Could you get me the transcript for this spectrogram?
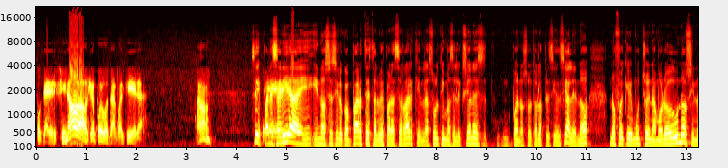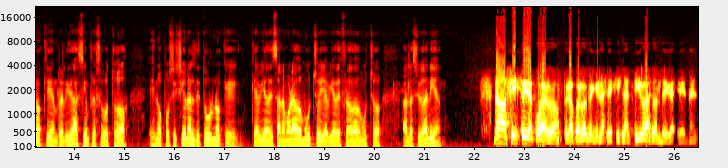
Porque si no, yo puedo votar cualquiera. ¿No? Sí, parecería, y, no sé si lo compartes, tal vez para cerrar, que en las últimas elecciones, bueno, sobre todo las presidenciales, ¿no? No fue que mucho enamoró de uno, sino que en realidad siempre se votó en oposición al de turno que, que había desenamorado mucho y había defraudado mucho a la ciudadanía. No, sí, estoy de acuerdo, pero acordate que las legislativas donde en el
